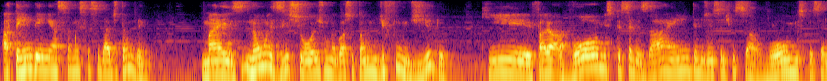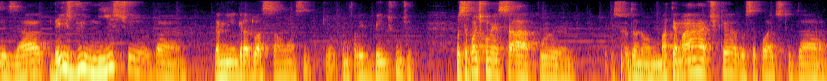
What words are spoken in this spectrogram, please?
atendem essa necessidade também. Mas não existe hoje um negócio tão difundido que fala, ah, vou me especializar em inteligência artificial, vou me especializar desde o início da, da minha graduação, assim, que, como falei, bem difundido. Você pode começar por estudando matemática, você pode estudar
